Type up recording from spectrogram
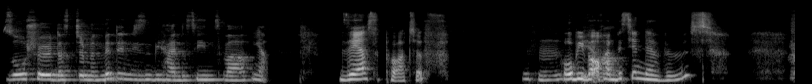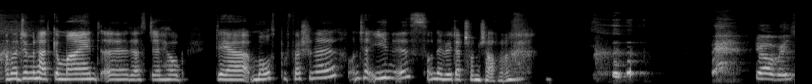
so schön, dass Jimin mit in diesen Behind the Scenes war. Ja. Sehr supportive. Mhm, wie war auch ein bisschen nervös. Aber Jimin hat gemeint, äh, dass der Hope der most professional unter ihnen ist und er wird das schon schaffen. Glaube ich.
